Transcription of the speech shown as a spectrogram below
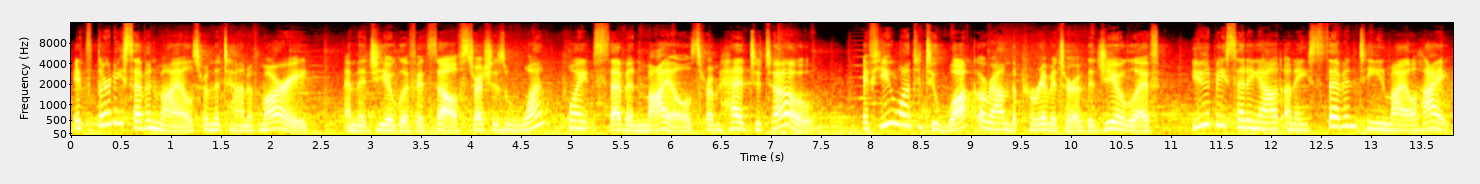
It's 37 miles from the town of Marree, and the geoglyph itself stretches 1.7 miles from head to toe. If you wanted to walk around the perimeter of the geoglyph, you'd be setting out on a 17 mile hike.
